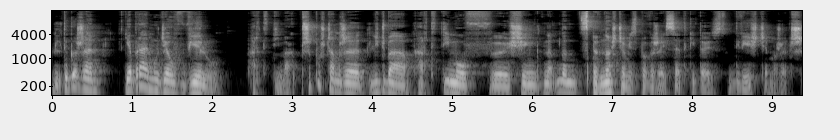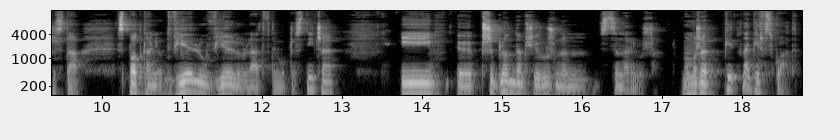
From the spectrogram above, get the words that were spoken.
dlatego że ja brałem udział w wielu hard teamach. Przypuszczam, że liczba hard teamów y, sięgna, no, z pewnością jest powyżej setki, to jest 200, może 300 spotkań. Od wielu, wielu lat w tym uczestniczę i y, przyglądam się różnym scenariuszom. Bo może najpierw skład.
